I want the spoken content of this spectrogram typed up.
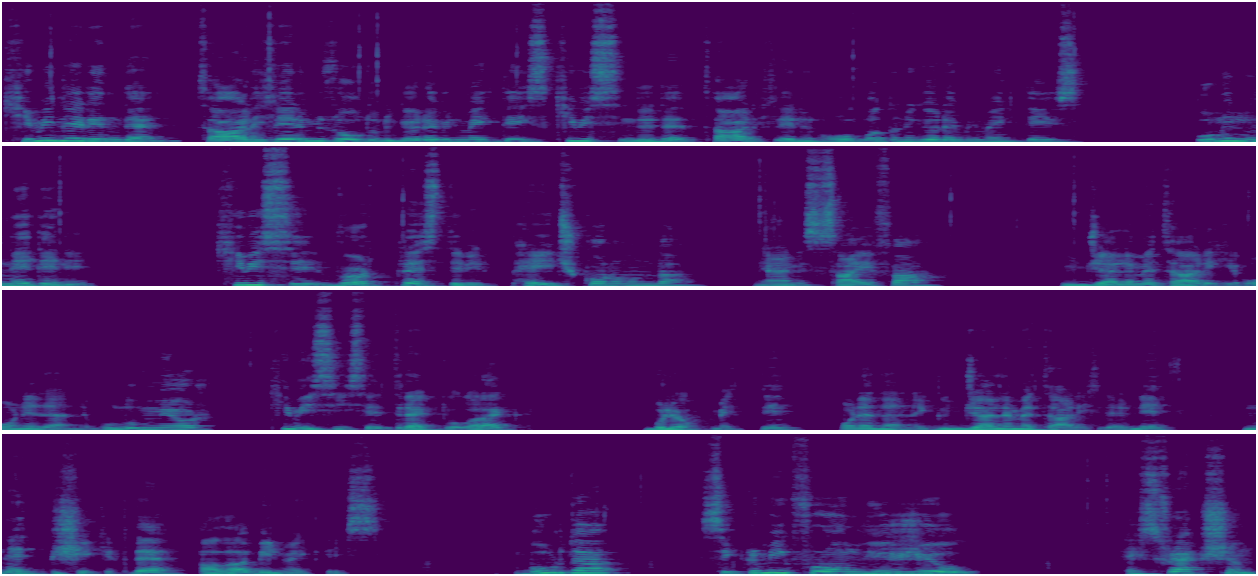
Kimilerinde tarihlerimiz olduğunu görebilmekteyiz. Kimisinde de tarihlerin olmadığını görebilmekteyiz. Bunun nedeni kimisi WordPress'te bir page konumunda, yani sayfa güncelleme tarihi o nedenle bulunmuyor. Kimisi ise direkt olarak blok metni. O nedenle güncelleme tarihlerini net bir şekilde alabilmekteyiz. Burada Screaming from Visual Extraction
